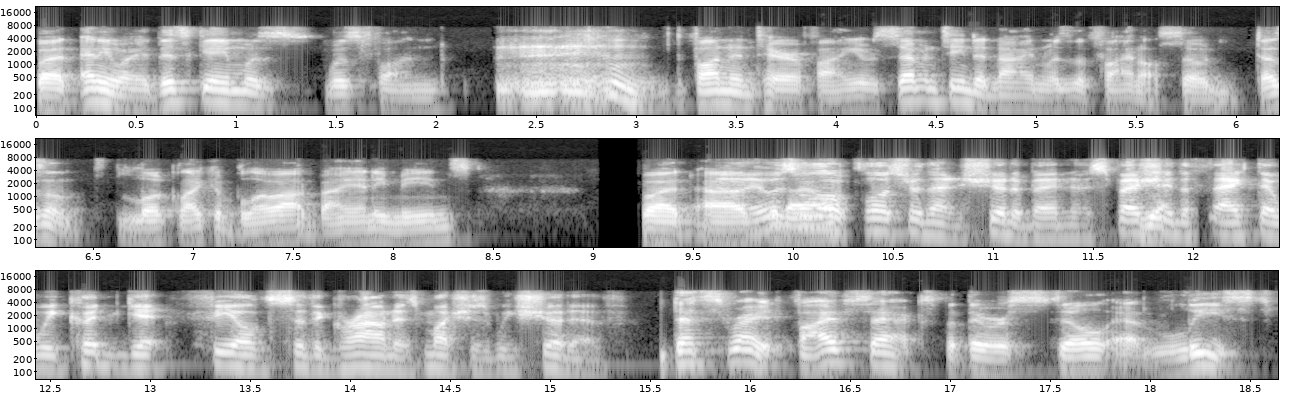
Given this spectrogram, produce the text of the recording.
But anyway, this game was was fun, fun and terrifying. It was 17 to nine was the final, so it doesn't look like a blowout by any means. But uh, it was but a little closer than it should have been, especially Yeah. the fact that we couldn't get Fields to the ground as much as we should have. That's right. Five sacks, but there were still at least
